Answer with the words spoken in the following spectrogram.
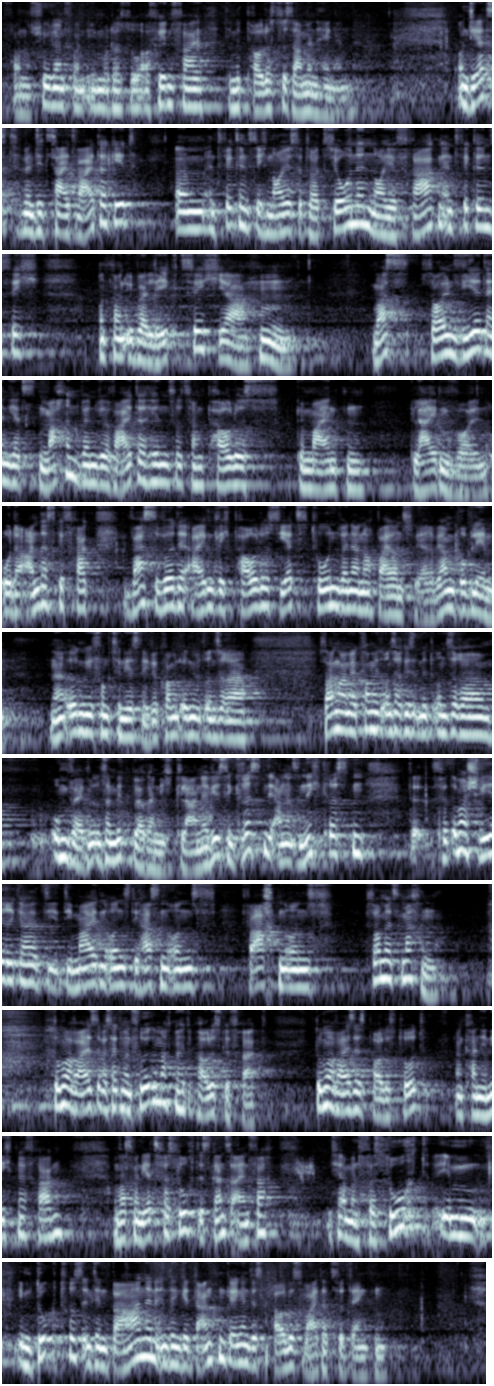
von Schülern von ihm oder so, auf jeden Fall, die mit Paulus zusammenhängen. Und jetzt, wenn die Zeit weitergeht, ähm, entwickeln sich neue Situationen, neue Fragen entwickeln sich und man überlegt sich, ja, hm, was sollen wir denn jetzt machen, wenn wir weiterhin sozusagen Paulus Gemeinden bleiben wollen? Oder anders gefragt, was würde eigentlich Paulus jetzt tun, wenn er noch bei uns wäre? Wir haben ein Problem. Ne? Irgendwie funktioniert es nicht. Wir kommen irgendwie mit unserer, sagen wir mal, wir kommen mit unserer, mit unserer Umwelt, mit unseren Mitbürgern nicht klar. Ne? Wir sind Christen, die anderen sind nicht Christen. Es wird immer schwieriger, die, die meiden uns, die hassen uns, verachten uns. Was sollen wir jetzt machen? Dummerweise, was hätte man früher gemacht? Man hätte Paulus gefragt. Dummerweise ist Paulus tot, man kann ihn nicht mehr fragen. Und was man jetzt versucht, ist ganz einfach. Ja, man versucht im, im Duktus, in den Bahnen, in den Gedankengängen des Paulus weiterzudenken.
